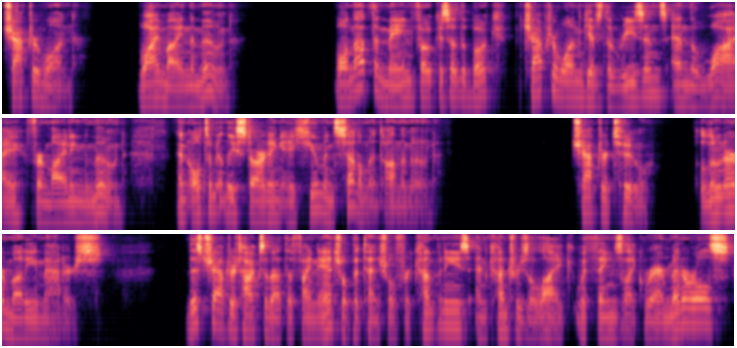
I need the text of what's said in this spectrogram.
Chapter 1 Why Mine the Moon? While not the main focus of the book, Chapter 1 gives the reasons and the why for mining the moon, and ultimately starting a human settlement on the moon. Chapter 2 Lunar Money Matters. This chapter talks about the financial potential for companies and countries alike with things like rare minerals,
